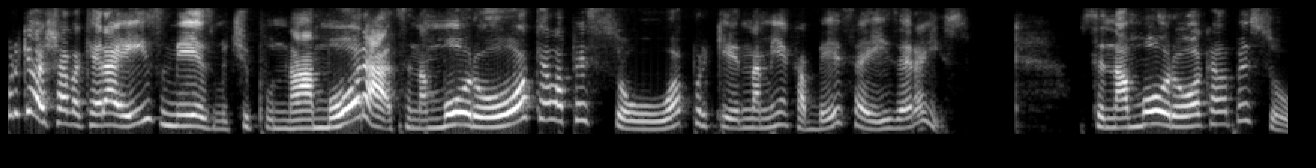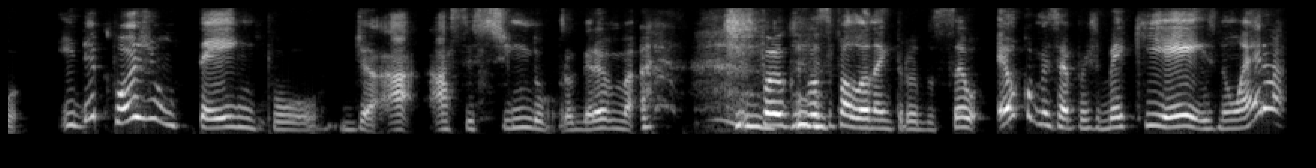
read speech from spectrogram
Porque eu achava que era ex mesmo, tipo, namorar. Você namorou aquela pessoa, porque na minha cabeça, ex era isso. Você namorou aquela pessoa. E depois de um tempo de a, assistindo o programa, foi o que você falou na introdução, eu comecei a perceber que ex não era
